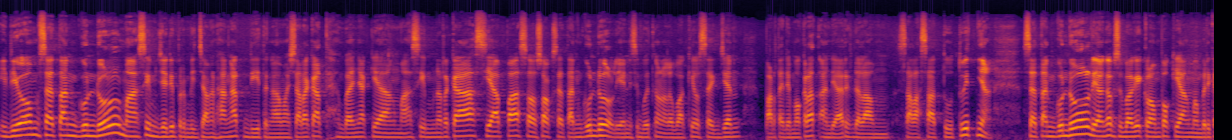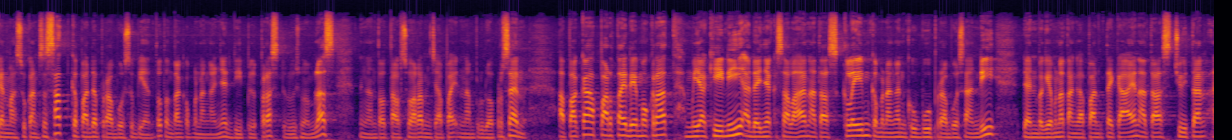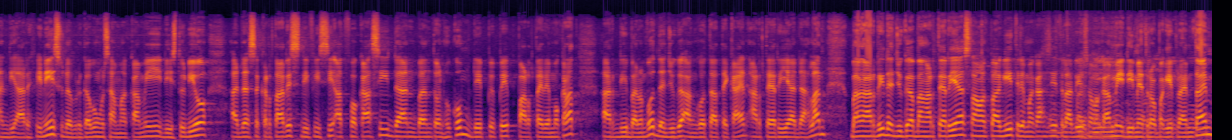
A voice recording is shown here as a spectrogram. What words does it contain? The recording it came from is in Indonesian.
Idiom setan gundul masih menjadi perbincangan hangat di tengah masyarakat. Banyak yang masih menerka siapa sosok setan gundul yang disebutkan oleh Wakil Sekjen Partai Demokrat Andi Arief dalam salah satu tweetnya. Setan gundul dianggap sebagai kelompok yang memberikan masukan sesat kepada Prabowo Subianto tentang kemenangannya di Pilpres 2019 dengan total suara mencapai 62 persen. Apakah Partai Demokrat meyakini adanya kesalahan atas klaim kemenangan kubu Prabowo Sandi dan bagaimana tanggapan TKN atas cuitan Andi Arief ini sudah bergabung bersama kami di studio ada Sekretaris Divisi Advokasi dan Bantuan Hukum DPP Partai Demokrat Ardi Balembut dan juga anggota TKN Arteria Dahlan. Bang Ardi dan juga Bang Arteria, selamat selamat pagi. Terima kasih telah hadir sama kami di Metro Pagi Prime Time.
